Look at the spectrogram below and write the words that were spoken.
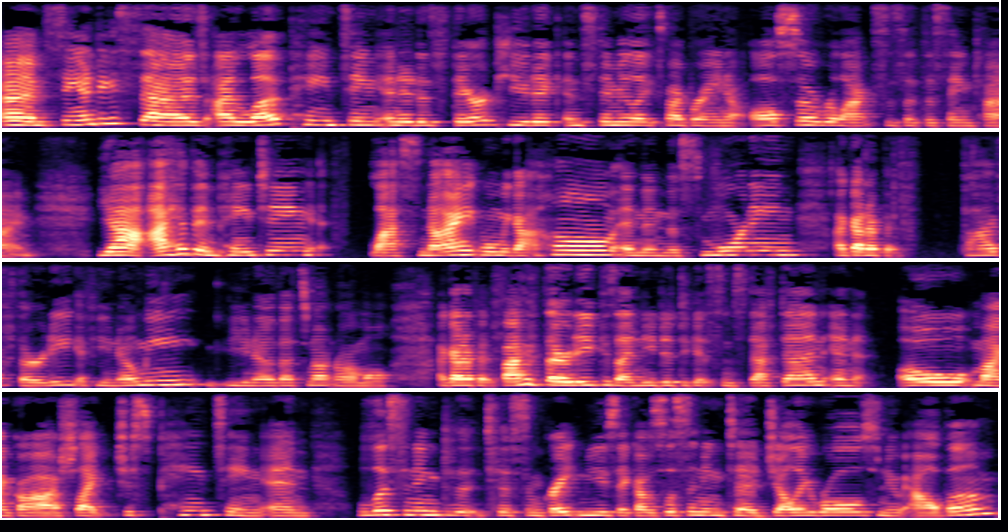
Um, Sandy says, I love painting and it is therapeutic and stimulates my brain. It also relaxes at the same time. Yeah, I have been painting last night when we got home and then this morning I got up at 5.30 if you know me you know that's not normal. I got up at 5.30 because i needed to get some stuff done and oh my gosh like just painting and listening to, to some great music. I was listening to jelly roll's new album.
